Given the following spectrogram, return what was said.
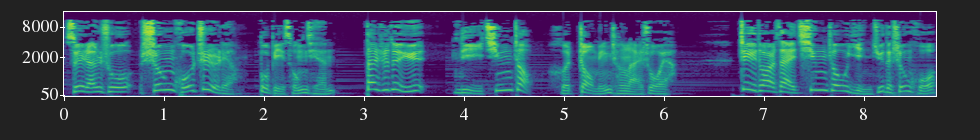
虽然说生活质量不比从前，但是对于李清照和赵明诚来说呀，这段在青州隐居的生活，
